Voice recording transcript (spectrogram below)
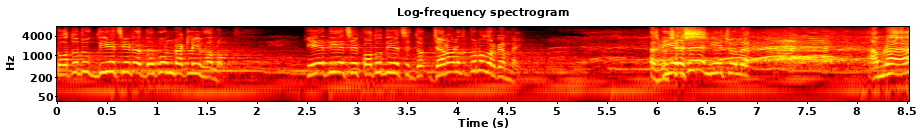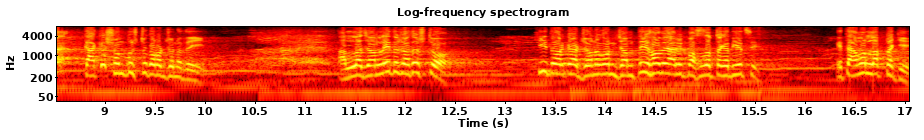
কতটুক দিয়েছে এটা গোপন রাখলেই ভালো। কে দিয়েছে কত দিয়েছে জানানোর কোনো দরকার নাই। দিয়েছে নিয়ে চলে আমরা কাকে সন্তুষ্ট করার জন্য দেই? আল্লাহ জানলেই তো যথেষ্ট। কি দরকার? জনগণ জানতেই হবে আমি পাঁচ হাজার টাকা দিয়েছি। এতে আমার লাভটা কি?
